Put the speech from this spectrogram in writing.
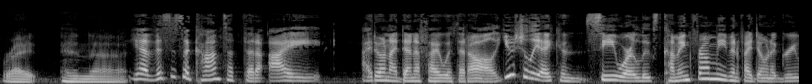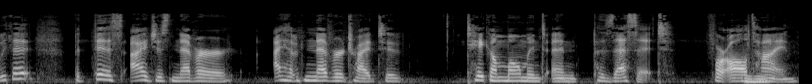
Right. And uh, Yeah, this is a concept that I I don't identify with at all. Usually I can see where Luke's coming from even if I don't agree with it, but this I just never I have never tried to take a moment and possess it for all Mm-hmm. time.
